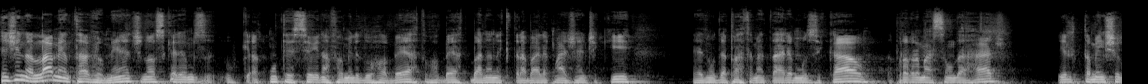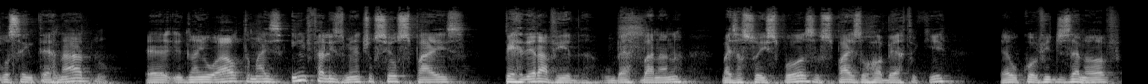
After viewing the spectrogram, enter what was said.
Regina, lamentavelmente, nós queremos o que aconteceu aí na família do Roberto, Roberto Banana, que trabalha com a gente aqui é, no departamento da área musical, da programação da rádio. Ele também chegou a ser internado é, e ganhou alta, mas infelizmente os seus pais perderam a vida. Humberto Banana, mas a sua esposa, os pais do Roberto aqui, é o Covid-19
